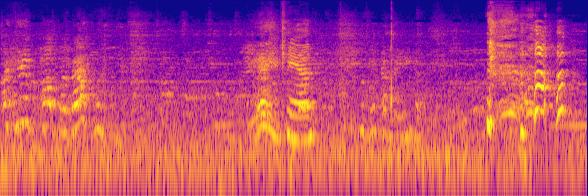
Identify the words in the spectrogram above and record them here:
I can't pop my back. Yeah, you can.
